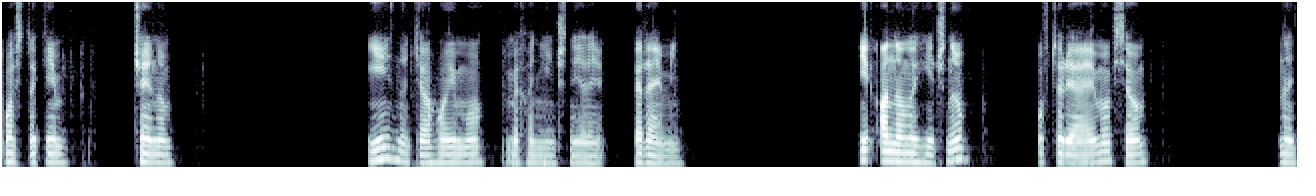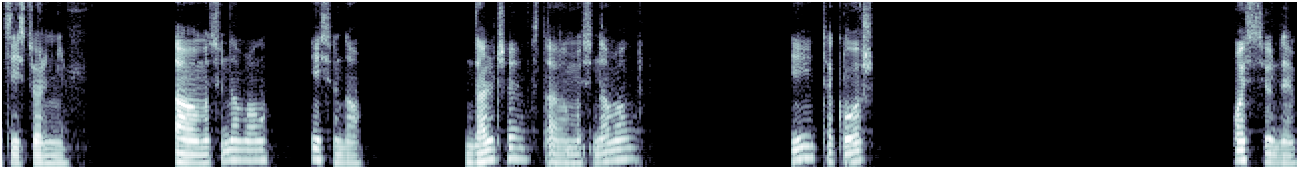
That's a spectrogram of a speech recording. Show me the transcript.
Ось таким чином. І натягуємо механічний ре- ремінь. І аналогічно повторяємо все на цій стороні. Ставимо сюди вал і сюди. Далі ставимо сюди вал. І також ось сюди.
